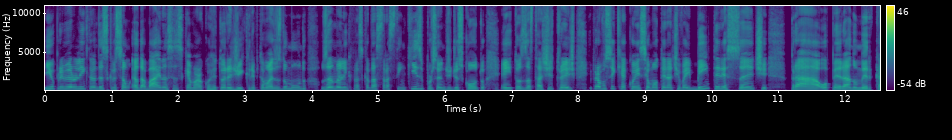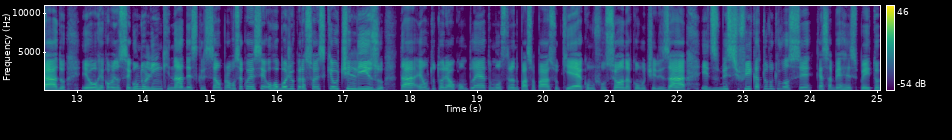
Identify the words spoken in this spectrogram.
E o primeiro link na descrição é o da Binance, que é a maior corretora de criptomoedas do mundo. Usando meu link para se cadastrar, você tem 15% de desconto em todas as taxas de trade. E para você que quer conhecer uma alternativa aí bem interessante para operar no mercado, eu recomendo o segundo link na descrição para você conhecer o robô de operações que eu utilizo, tá? É um tutorial completo mostrando passo a passo o que é é, como funciona, como utilizar e desmistifica tudo que você quer saber a respeito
